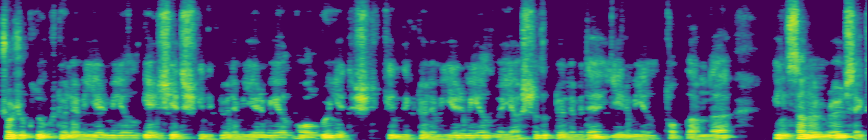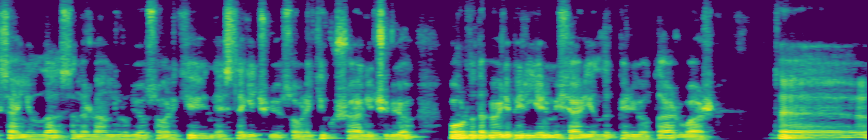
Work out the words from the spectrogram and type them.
Çocukluk dönemi 20 yıl, genç yetişkinlik dönemi 20 yıl, olgun yetişkinlik dönemi 20 yıl ve yaşlılık dönemi de 20 yıl toplamda İnsan ömrü 80 yılla sınırlandırılıyor. Sonraki nesle geçiliyor, sonraki kuşağa geçiliyor. Orada da böyle bir 20'şer yıllık periyotlar var. Ee,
